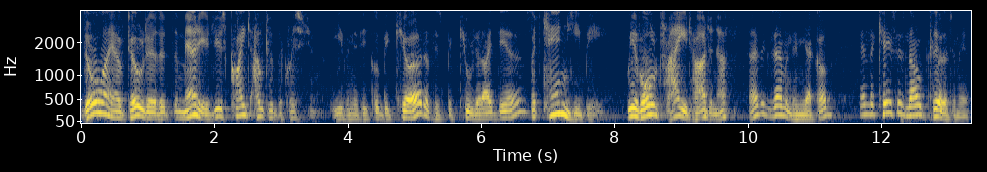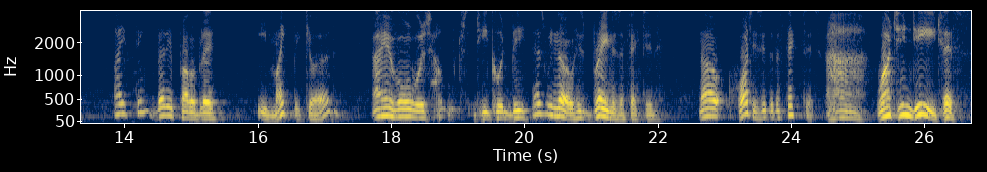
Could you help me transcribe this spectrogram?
though I have told her that the marriage is quite out of the question. Even if he could be cured of his peculiar ideas. But can he be? We have all tried hard enough. I've examined him, Jacob, and the case is now clearer to me. I think very probably he might be cured. I have always hoped that he could be. As we know, his brain is affected. Now, what is it that affects it? Ah, what indeed? This.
